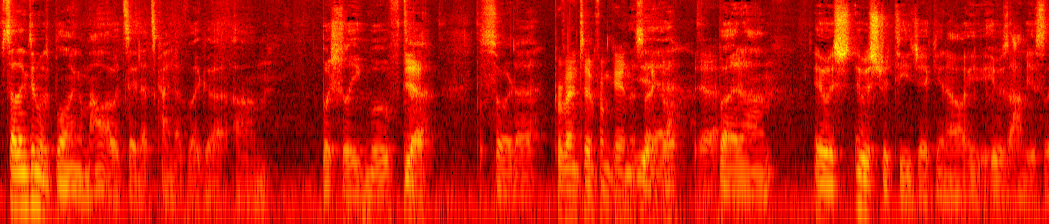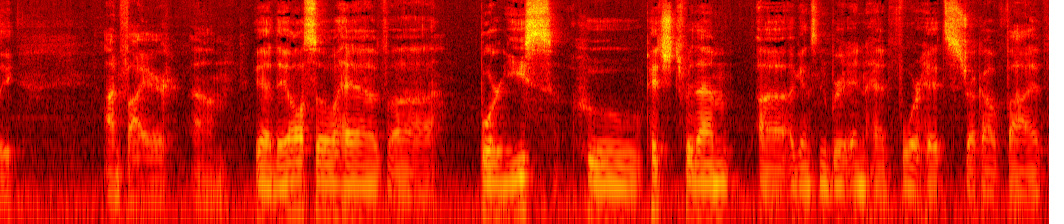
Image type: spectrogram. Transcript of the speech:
Southington was blowing him out, I would say that's kind of like a um, bush league move. To Yeah. Sort of. prevent him from getting the cycle. Yeah. But um, it was it was strategic. You know, he, he was obviously on fire. Um, yeah, they also have uh, Borges, who pitched for them uh, against New Britain, had four hits, struck out five,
